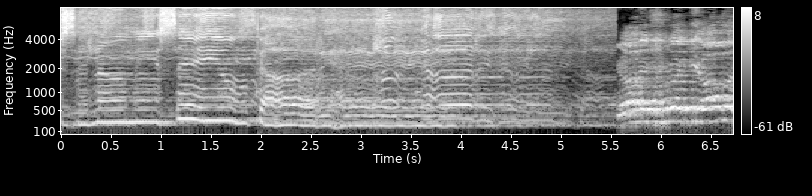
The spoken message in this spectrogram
اسلامی سے یوں پیار ہے۔ شورا کی آمد۔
